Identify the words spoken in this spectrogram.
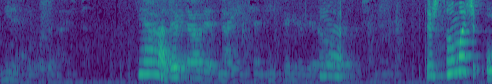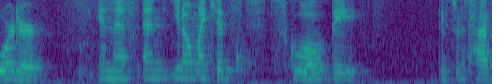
it needed to be organized. Yeah, He there, out at night and he figured it Yeah. all out. There's so much order in this. And, you know, my kids' school, they, they sort of had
